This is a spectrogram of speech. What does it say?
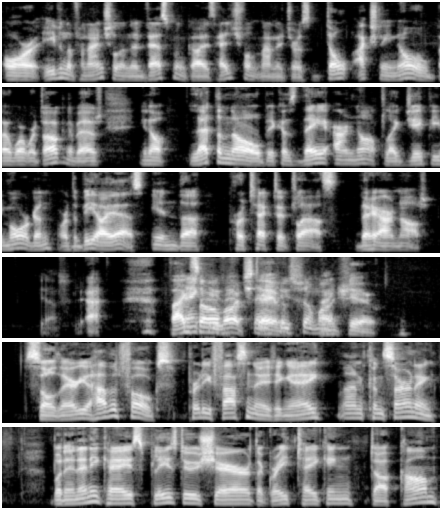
or even the financial and investment guys, hedge fund managers, don't actually know about what we're talking about, you know, let them know because they are not like JP Morgan or the BIS in the protected class. They are not. Yes. Yeah. Thanks Thank so you. much, Thank David. Thank you so much. Thank you. So there you have it, folks. Pretty fascinating, eh? And concerning. But in any case, please do share thegreattaking.com.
